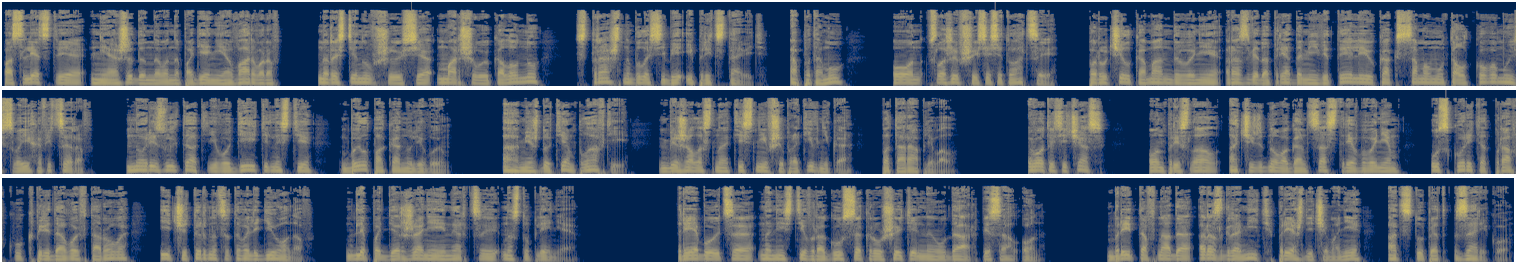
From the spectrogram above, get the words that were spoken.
Последствия неожиданного нападения варваров на растянувшуюся маршевую колонну страшно было себе и представить, а потому он в сложившейся ситуации поручил командование разведотрядами Вителию как самому толковому из своих офицеров, но результат его деятельности был пока нулевым. А между тем Плавтий, безжалостно теснивший противника, поторапливал. Вот и сейчас он прислал очередного гонца с требованием ускорить отправку к передовой второго и 14-го легионов для поддержания инерции наступления. «Требуется нанести врагу сокрушительный удар», — писал он. «Бриттов надо разгромить, прежде чем они отступят за реку.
